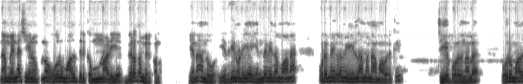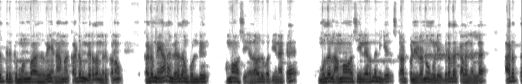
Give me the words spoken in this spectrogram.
நம்ம என்ன செய்யணும் அப்படின்னா ஒரு மாதத்திற்கு முன்னாடியே விரதம் இருக்கணும். ஏன்னா அந்த எதிரியினுடைய எந்த விதமான உடைமைகளுமே இல்லாம நாம அவருக்கு செய்ய போறதுனால ஒரு மாதத்திற்கு முன்பாகவே நாம கடும் விரதம் இருக்கணும். கடுமையான விரதம் கொண்டு அமாவாசை அதாவது பாத்தீங்கன்னாக்க முதல் அமாவாசையிலிருந்து நீங்க ஸ்டார்ட் பண்ணிடணும் உங்களுடைய விரத காலங்கள்ல. அடுத்த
